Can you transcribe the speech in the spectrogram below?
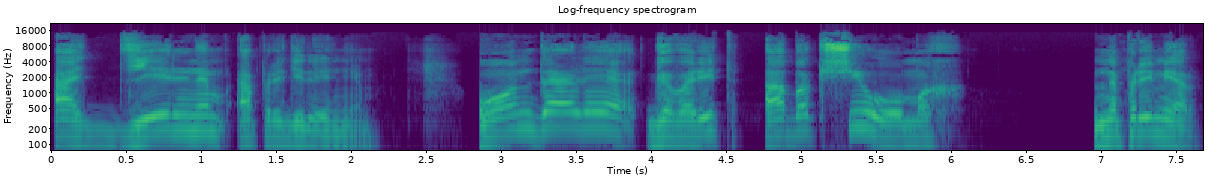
отдельным определениям. Он далее говорит об аксиомах. Например,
